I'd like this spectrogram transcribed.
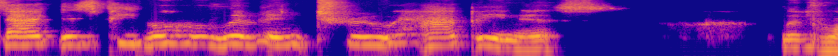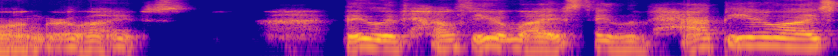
fact is people who live in true happiness live longer lives. They live healthier lives, they live happier lives,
